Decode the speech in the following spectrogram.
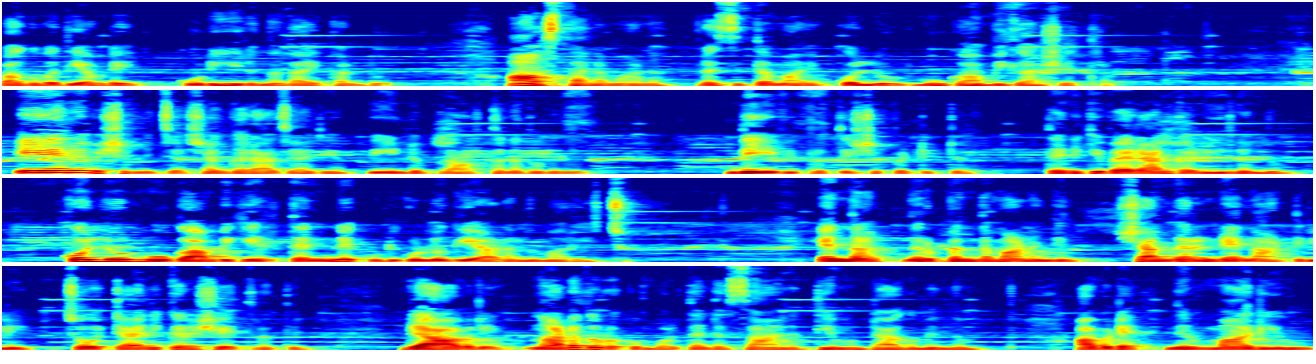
ഭഗവതി അവിടെ കുടിയിരുന്നതായി കണ്ടു. ആ സ്ഥലമാണ് പ്രസിദ്ധമായ കൊല്ലൂർ മൂകാംബിക ക്ഷേത്രം. ഏറെ വിഷമിച്ച ശങ്കരാചാര്യർ വീണ്ടും പ്രാർത്ഥന തുടങ്ങി. ദേവി പ്രത്യക്ഷപ്പെട്ടിട്ട് തനിക്ക് വരാൻ കഴിയില്ലെന്നും കൊല്ലൂർ മൂകാംബികയിൽ തന്നെ കുടികൊള്ളുകയാണെന്നും അറിയിച്ചു. എന്നാൽ നിർബന്ധമാണെങ്കിൽ ശങ്കരന്റെ നാട്ടിലെ ചോറ്റാനിക്കര ക്ഷേത്രത്തിൽ രാവിലെ നട തുറക്കുമ്പോൾ തന്റെ സാന്നിധ്യം ഉണ്ടാകുമെന്നും അവിടെ നിർമാല്യവും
